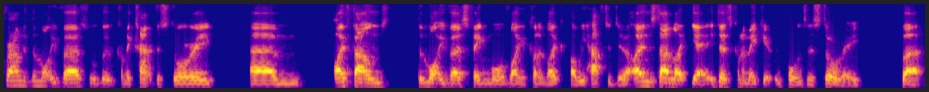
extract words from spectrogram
grounded the multiverse or the kind of character story. Um, I found the multiverse thing more of like a kind of like oh we have to do it. I understand like yeah it does kind of make it important to the story, but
